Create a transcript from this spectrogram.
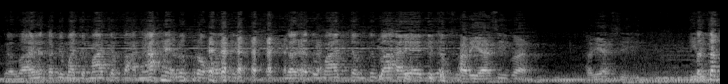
Gak banyak tapi macam-macam tak aneh lu rokoknya Gak satu macam tuh bahaya itu gitu variasi pak variasi Jadi, Tetap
